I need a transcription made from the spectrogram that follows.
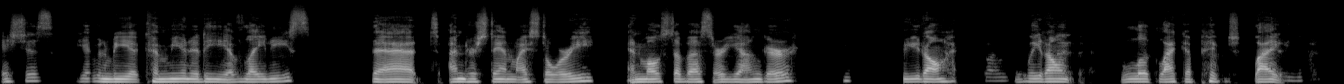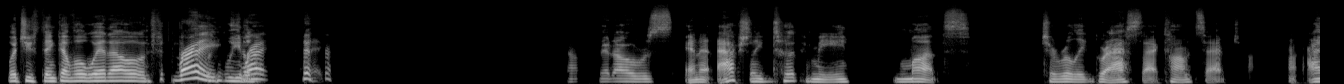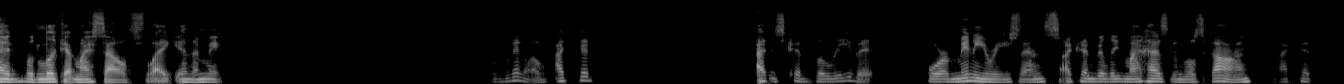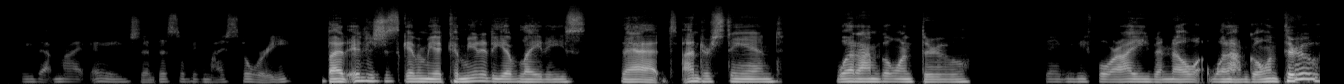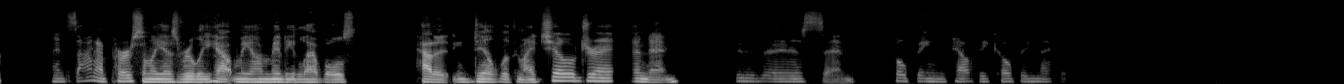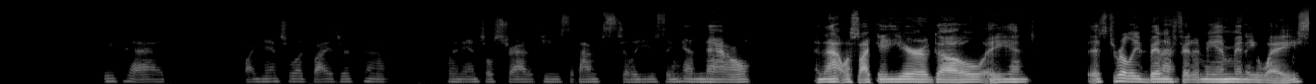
it's just given me a community of ladies that understand my story. And most of us are younger. You don't, we don't look like a picture, like what you think of a widow. Right. We don't, right. Widows. And it actually took me months to really grasp that concept. I would look at myself like in the mirror. Widow, I could, I just couldn't believe it for many reasons. I couldn't believe my husband was gone. I couldn't believe at my age that this would be my story. But it has just given me a community of ladies that understand what I'm going through maybe before I even know what I'm going through. And Sana personally has really helped me on many levels how to deal with my children and do this and coping, healthy coping mechanisms. We've had financial advisor come, financial strategies that I'm still using him now. And that was like a year ago. And it's really benefited me in many ways.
